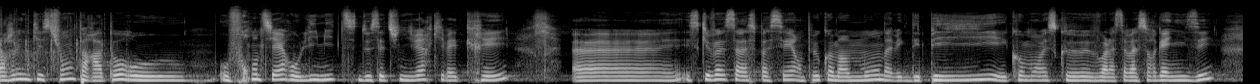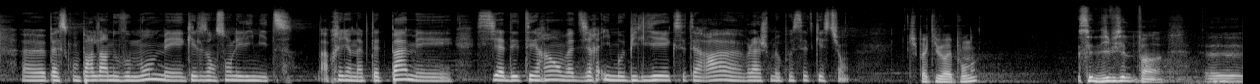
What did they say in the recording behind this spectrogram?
Alors j'avais une question par rapport aux, frontières, aux limites de cet univers qui va être créé. Euh, est-ce que ça va se passer un peu comme un monde avec des pays et comment est-ce que voilà ça va s'organiser? Euh, Parce qu'on parle d'un nouveau monde, mais quelles en sont les limites? Après, il y en a peut-être pas, mais s'il y a des terrains, on va dire immobiliers, etc. Euh, voilà, je me pose cette question. Je sais pas qui veut répondre. C'est difficile. Enfin, euh,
